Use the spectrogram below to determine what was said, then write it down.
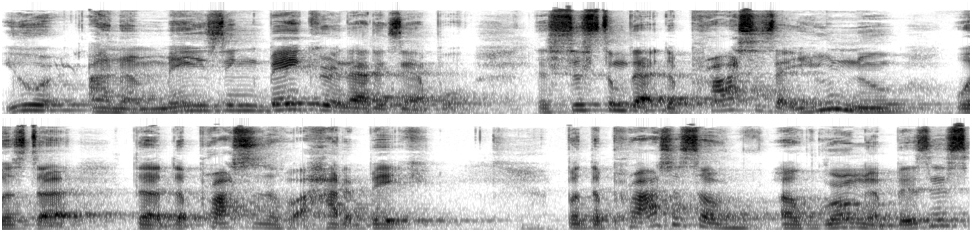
You were an amazing baker in that example. The system that the process that you knew was the, the, the process of how to bake. But the process of, of growing a business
